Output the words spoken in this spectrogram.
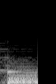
you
